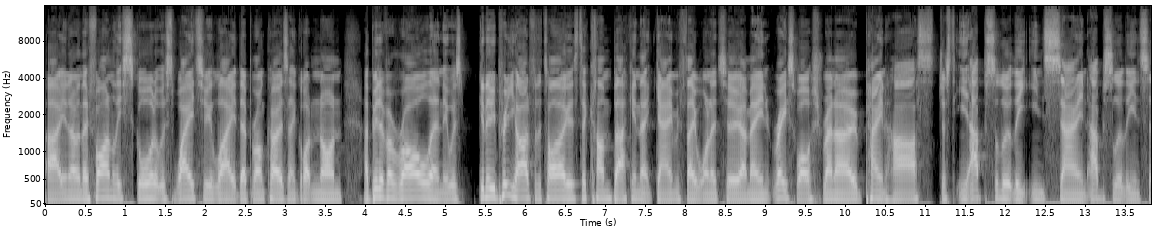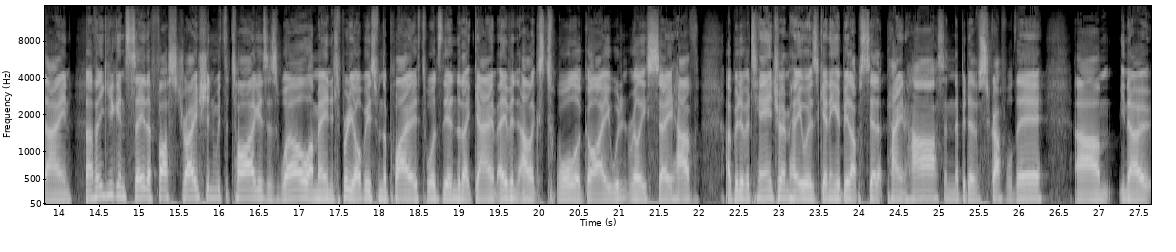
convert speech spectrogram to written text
uh, you know, when they finally scored, it was way too late. The Broncos had gotten on a bit of a roll, and it was going to be pretty hard for the Tigers to come back in that game if they wanted to. I mean, Reece Walsh, Renault, Payne Haas, just absolutely insane. Absolutely insane. And I think you can see the frustration with the Tigers as well. I mean, it's pretty obvious from the players towards the end of that game. Even Alex Twal, a guy you wouldn't really see have a bit of a tantrum, he was getting a bit upset at Payne Haas and a bit of a scruffle there. Um, you know,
